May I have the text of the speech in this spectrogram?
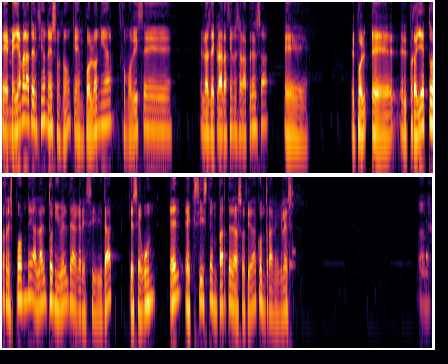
Eh, me llama la atención eso, ¿no? Que en Polonia, como dice en las declaraciones a la prensa, eh, El, pol- eh, el proyecto responde al alto nivel de agresividad que según él existe en parte de la sociedad contra la iglesia. A ver,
